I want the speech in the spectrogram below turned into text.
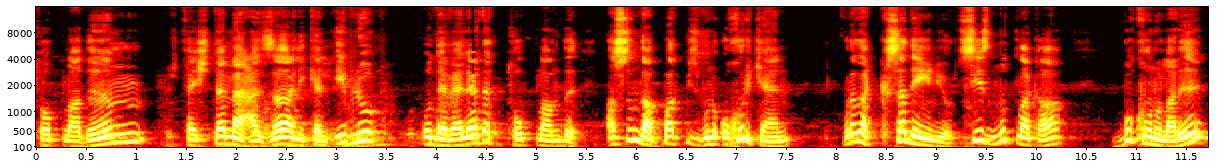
topladım. Feşteme'a zalikel iblu. O develer de toplandı. Aslında bak biz bunu okurken burada kısa değiniyor. Siz mutlaka bu konuları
